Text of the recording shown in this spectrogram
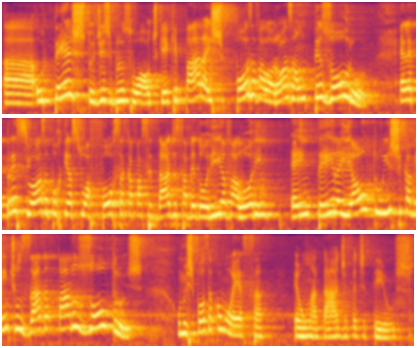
Ah, o texto, diz Bruce Walsh, que equipara a esposa valorosa a um tesouro. Ela é preciosa porque a sua força, capacidade, sabedoria, valor é inteira e altruisticamente usada para os outros. Uma esposa como essa é uma dádiva de Deus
